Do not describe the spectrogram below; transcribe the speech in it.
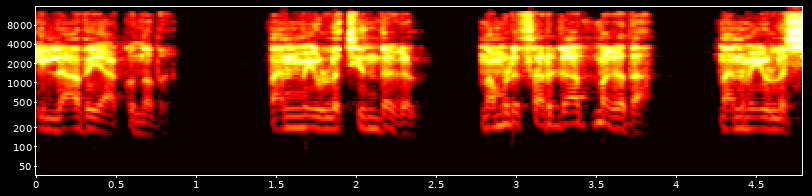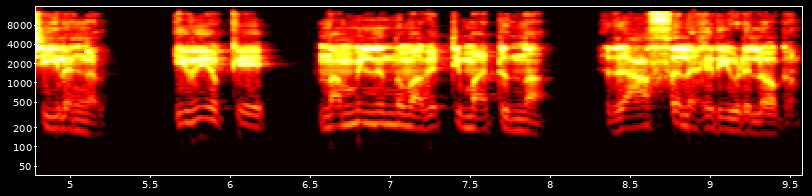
ഇല്ലാതെയാക്കുന്നത്. നന്മയുള്ള ചിന്തകൾ നമ്മുടെ സർഗാത്മകത നന്മയുള്ള ശീലങ്ങൾ ഇവയൊക്കെ നമ്മിൽ നിന്നും അകറ്റി മാറ്റുന്ന രാസലഹരിയുടെ ലോകം.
